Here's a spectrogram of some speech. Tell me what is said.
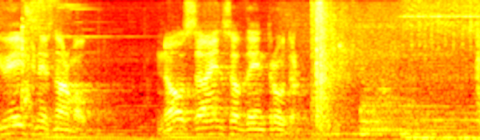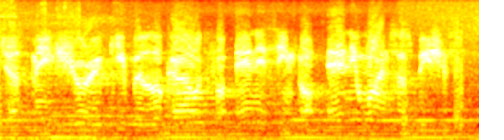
Situation is normal. No signs of the intruder. Just make sure you keep a lookout for anything or anyone suspicious.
